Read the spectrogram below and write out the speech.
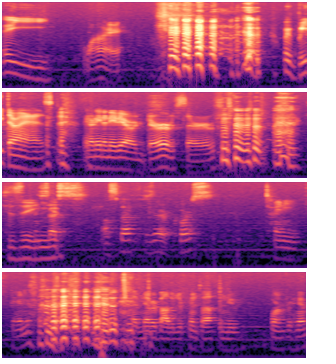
Hey. Why? we beat their ass. We don't need any of hors d'oeuvres served. Zing. Princess Elspeth is there, of course. Tiny Vaniel. I've never bothered to print off a new form for him.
